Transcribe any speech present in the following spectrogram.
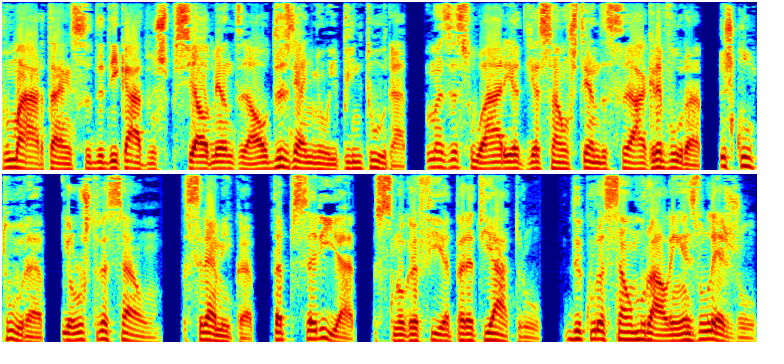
Pomar tem-se dedicado especialmente ao desenho e pintura, mas a sua área de ação estende-se à gravura, escultura, ilustração, cerâmica, tapeçaria, cenografia para teatro, decoração mural em azulejo,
